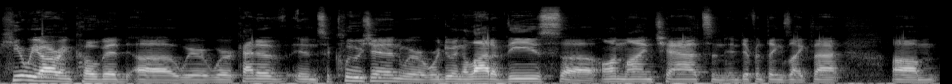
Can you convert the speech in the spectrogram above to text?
here we are in COVID. Uh, we're we're kind of in seclusion. We're we're doing a lot of these uh, online chats and, and, different things like that. Um,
